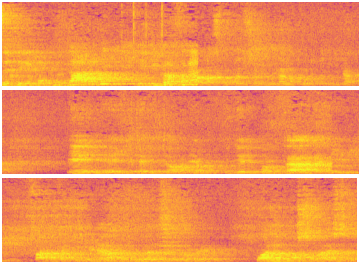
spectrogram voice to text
sentiremo più tardi, il microfono è... La Fondazione Milano Cortina e eh, il territorio, quindi riportare e far capire alla popolazione quali possono essere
